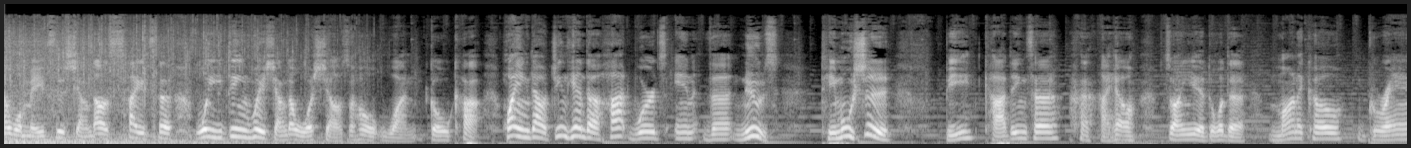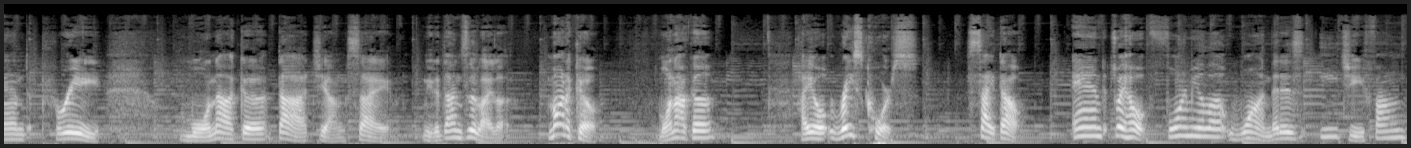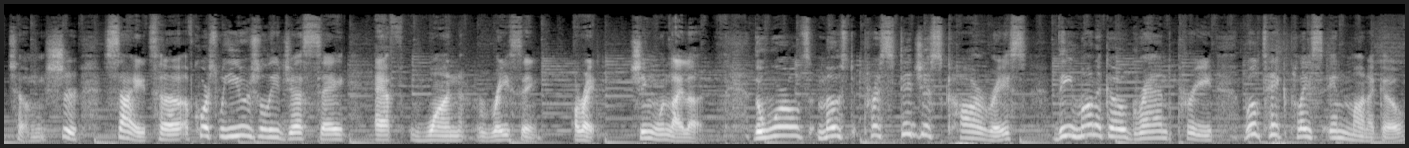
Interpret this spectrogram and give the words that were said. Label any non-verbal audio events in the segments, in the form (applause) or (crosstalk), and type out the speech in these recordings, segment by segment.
那我每次想到赛车，我一定会想到我小时候玩 Go Car。欢迎到今天的 Hot Words in the News，题目是比卡丁车 (laughs) 还要专业多的 Monaco Grand Prix 摩纳哥大奖赛。你的单字来了，Monaco 摩纳哥，还有 Race Course 赛道。And 最后 Formula One, that is 一级方程式赛车. Of course, we usually just say F1 racing. Alright, 新闻来了. The world's most prestigious car race, the Monaco Grand Prix, will take place in Monaco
